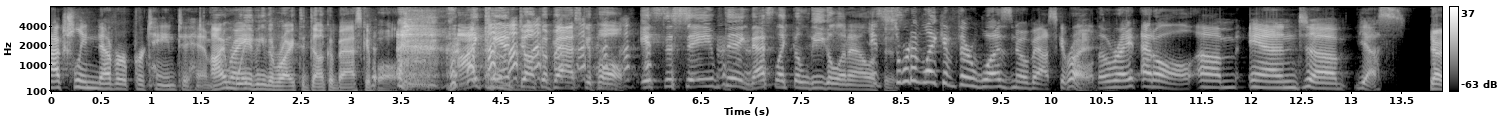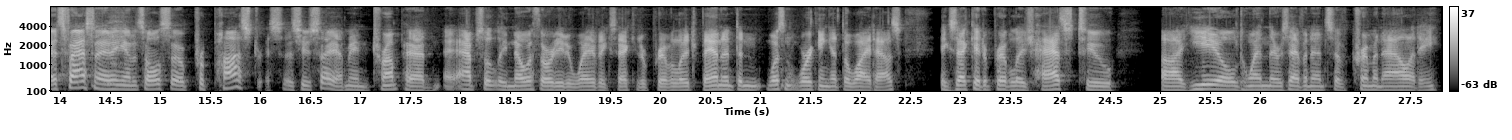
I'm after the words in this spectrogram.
actually never pertain to him. I'm right? waiving the right to dunk a basketball. I can't dunk a basketball. It's the same thing. That's like the legal analysis. It's sort of like if there was no basketball, Right. though, right? At all. Um, and uh, yes, Yeah, it's fascinating and it's also preposterous, as you say. I mean, Trump had absolutely no authority to waive executive privilege. Bannon didn't, wasn't working at the White House. Executive privilege has to uh, yield when there's evidence of criminality.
